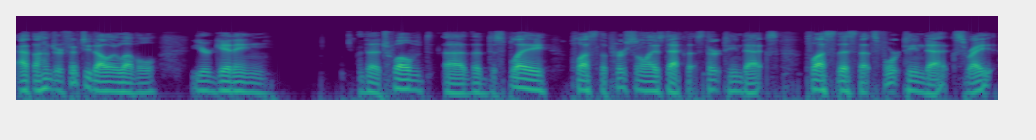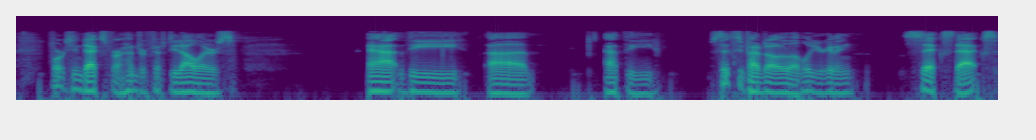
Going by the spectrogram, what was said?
at the $150 level you're getting the 12 uh, the display plus the personalized deck that's 13 decks plus this that's 14 decks right? 14 decks for $150 at the uh, at the $65 level you're getting six decks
